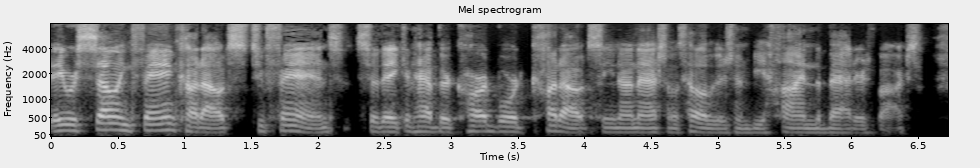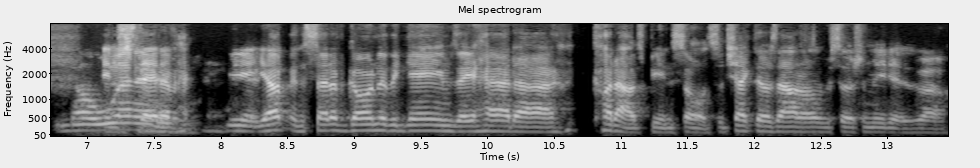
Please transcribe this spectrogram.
they were selling fan cutouts to fans so they can have their cardboard cutouts seen on national television behind the batter's box. No Instead way. of yep, instead of going to the games, they had uh, cutouts being sold. So check those out all over social media as well.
